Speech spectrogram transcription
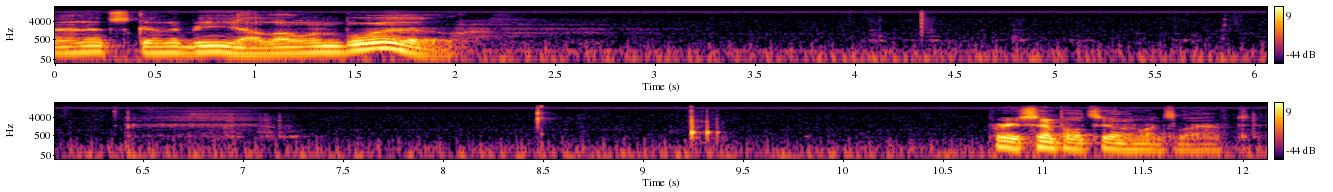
and it's going to be yellow and blue. Pretty simple, it's the only ones left.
